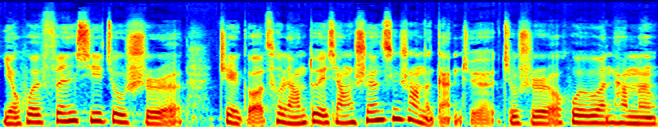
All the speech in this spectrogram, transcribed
也会分析，就是这个测量对象身心上的感觉，就是会问他们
